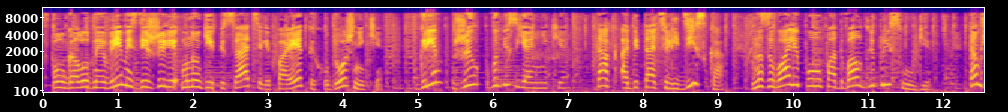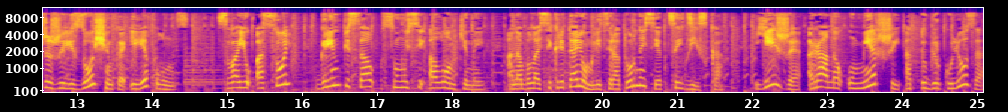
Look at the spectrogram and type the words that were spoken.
В полуголодное время здесь жили многие писатели, поэты, художники. Грин жил в обезьяннике. Так обитатели диска называли полуподвал для прислуги. Там же жили Зощенко и Лев Лунц. Свою «Осоль» Грин писал с Муси Алонкиной. Она была секретарем литературной секции диска. Ей же, рано умершей от туберкулеза,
